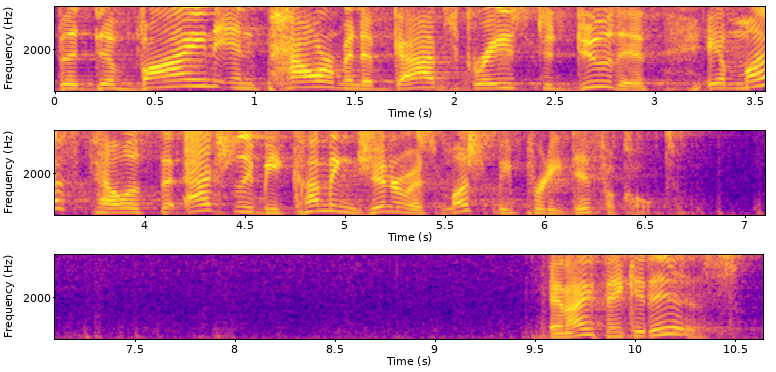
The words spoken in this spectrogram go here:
the divine empowerment of God's grace to do this, it must tell us that actually becoming generous must be pretty difficult. And I think it is.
